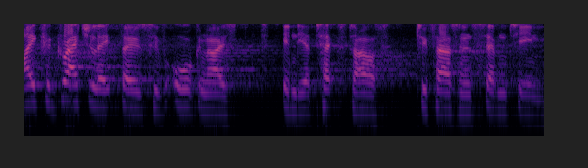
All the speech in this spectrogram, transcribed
I congratulate those who've organised India Textiles 2017.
